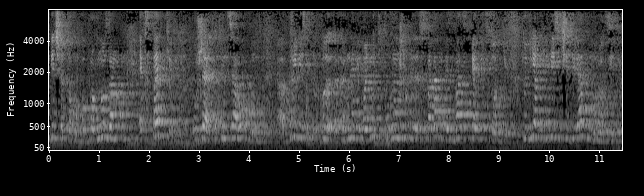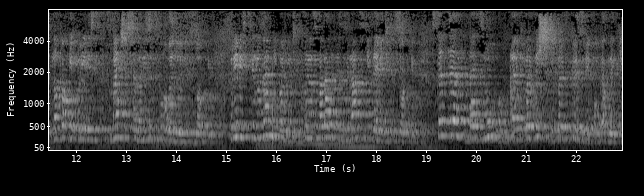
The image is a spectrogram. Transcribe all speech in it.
Більше того, по прогнозам експертів, уже до кінця року приріст в гривневій валюті повинен буде складати десь 25%. Тоді як у 2009 році навпаки привіз зменшився на 8,5%. Приріст в іноземній валюті повинен складати десь 12,9%. Все це дасть змогу навіть перевищити передкризові показники.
